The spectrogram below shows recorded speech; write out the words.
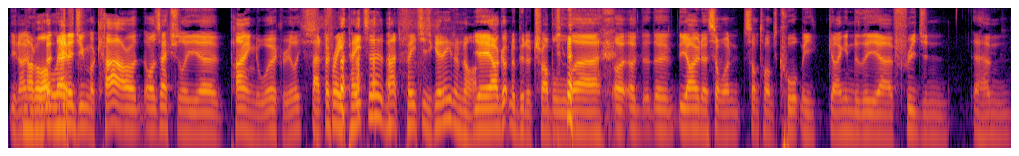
you know, Not a lot ma- left. managing my car, I, I was actually uh, paying to work really. But free pizza, much pizza you could eat or not? yeah, I got in a bit of trouble. uh, I- the the owner, someone sometimes caught me going into the uh, fridge and um,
